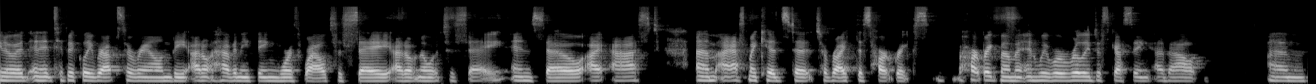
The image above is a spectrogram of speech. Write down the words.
you know, and, and, it typically wraps around the I don't have anything worthwhile to say. I don't know what to say. And so I asked, um, I asked my kids to to write this heartbreak heartbreak moment, and we were really discussing about. Um,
